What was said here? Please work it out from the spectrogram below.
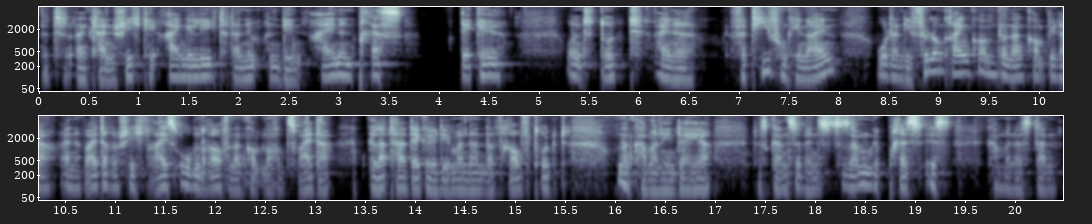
wird eine kleine Schicht reingelegt. Dann nimmt man den einen Pressdeckel und drückt eine Vertiefung hinein, wo dann die Füllung reinkommt und dann kommt wieder eine weitere Schicht Reis oben drauf und dann kommt noch ein zweiter glatter Deckel, den man dann da drauf drückt und dann kann man hinterher das Ganze, wenn es zusammengepresst ist, kann man das dann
